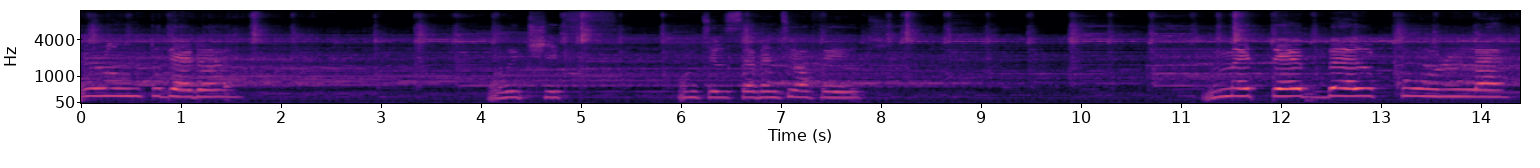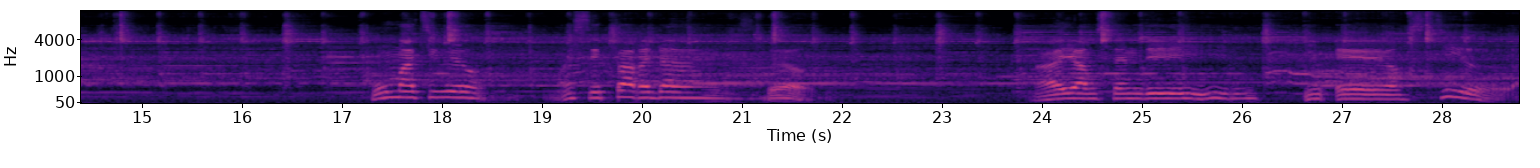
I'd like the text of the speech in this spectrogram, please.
long together. With chicks until 70 of age. Mettez belle coule. Ou material C'est paradise girl I am standing in air still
